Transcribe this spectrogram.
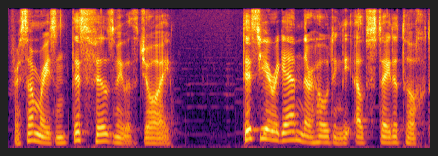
For some reason, this fills me with joy. This year again, they're holding the Elfstedentocht.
